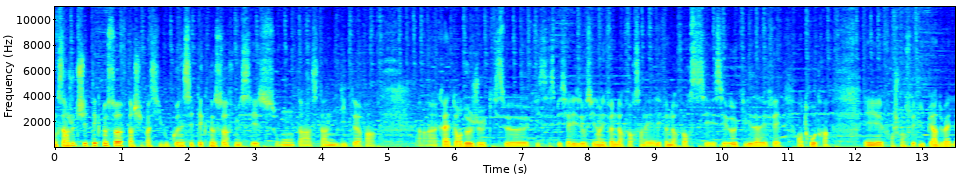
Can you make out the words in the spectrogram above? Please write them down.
Donc c'est un jeu de chez Technosoft, hein. je ne sais pas si vous connaissez Technosoft, mais c'est un, éditeur, un créateur de jeux qui s'est spécialisé aussi dans les Thunder Force. Hein. Les, Thunder Force, c'est eux qui les avaient fait, entre autres. Hein. Et franchement, ce Hyper Duel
